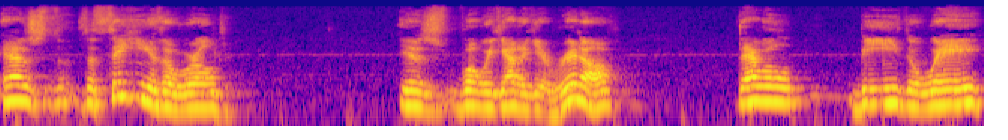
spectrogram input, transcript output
as the thinking of the world is what we got to get rid of, that will be the way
